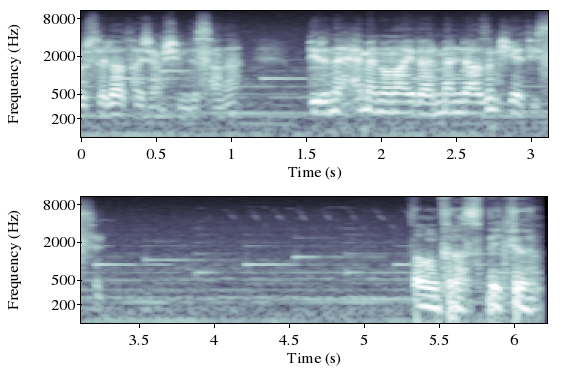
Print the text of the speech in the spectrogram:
Görseli atacağım şimdi sana. Birine hemen onay vermen lazım ki yetişsin. Tamam Fırat bekliyorum.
